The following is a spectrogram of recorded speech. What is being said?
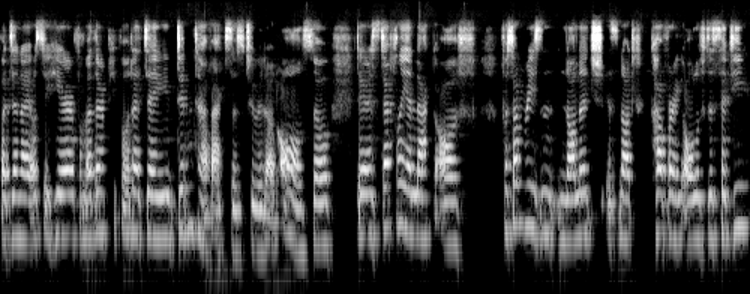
But then I also hear from other people that they didn't have access to it at all. So there's definitely a lack of, for some reason, knowledge is not covering all of the city.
